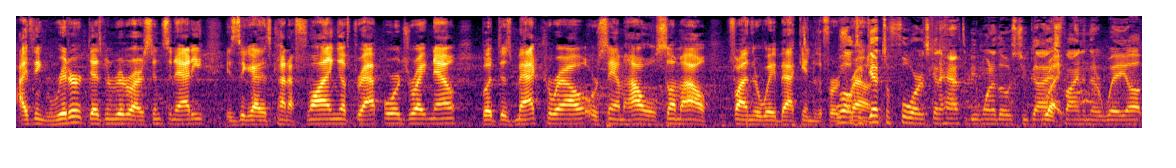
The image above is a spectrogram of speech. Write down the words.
I think Ridder, Desmond Ridder out of Cincinnati, is the guy that's kind of flying up draft boards right now. But does Matt Corral or Sam Howell somehow find their way back into the first well, round? To four, it's going to have to be one of those two guys Right. finding their way up.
